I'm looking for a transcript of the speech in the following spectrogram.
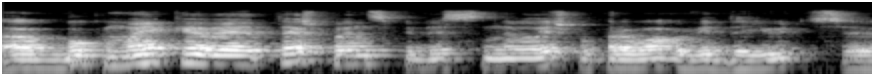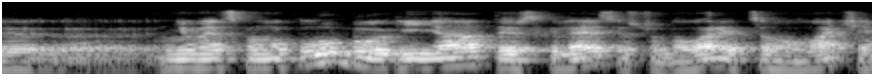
е, букмекери теж, в принципі, десь невеличку перевагу віддають е, німецькому клубу. І я теж схиляюся, що Баварія в цьому матчі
